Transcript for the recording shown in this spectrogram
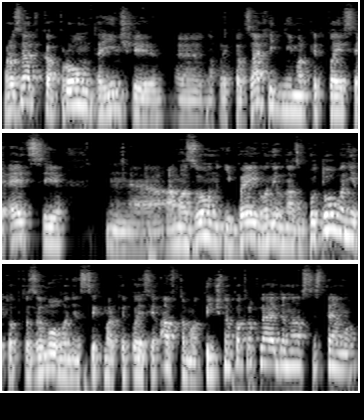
розетка, Prom та інші, наприклад, західні маркетплейси, Etsy, Amazon, eBay, вони в нас вбудовані, тобто замовлення з цих маркетплейсів автоматично потрапляють до нас в систему.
